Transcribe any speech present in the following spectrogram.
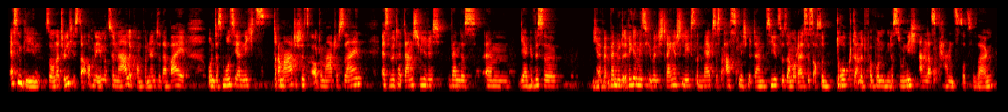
Essen gehen. So, natürlich ist da auch eine emotionale Komponente dabei. Und das muss ja nichts Dramatisches automatisch sein. Es wird halt dann schwierig, wenn das ähm, ja gewisse ja, wenn du regelmäßig über die Stränge schlägst und merkst, es passt nicht mit deinem Ziel zusammen oder es ist auch so ein Druck damit verbunden, dass du nicht anders kannst, sozusagen.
